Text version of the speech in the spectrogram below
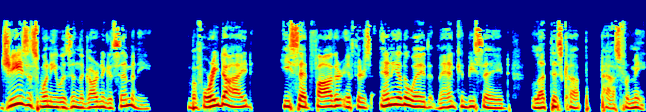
Jesus, when he was in the Garden of Gethsemane, before he died, he said, Father, if there's any other way that man can be saved, let this cup pass from me.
